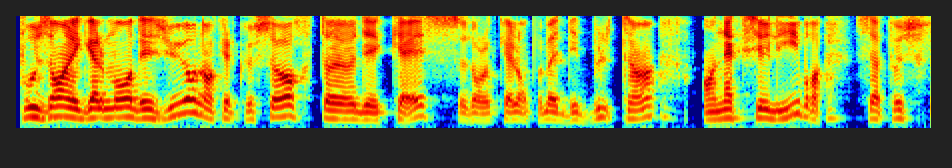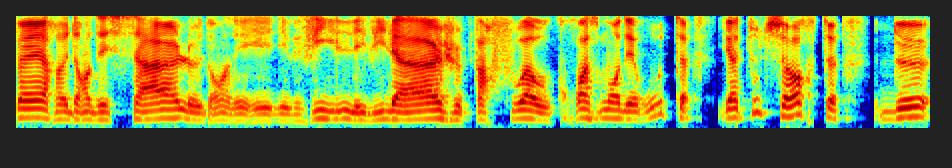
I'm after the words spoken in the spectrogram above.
posant également des urnes, en quelque sorte, des caisses dans lesquelles on peut mettre des bulletins en accès libre. Ça peut se faire dans des salles, dans des, villes, des villages, parfois au croisement des routes. Il y a toutes sortes de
